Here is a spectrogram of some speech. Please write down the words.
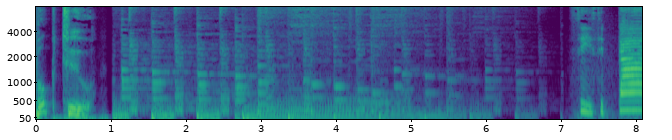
บุ๊กทูสี่สิบเก้า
